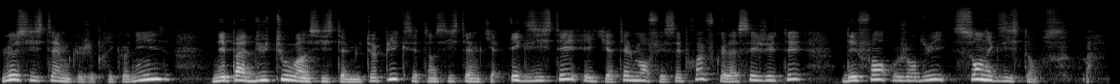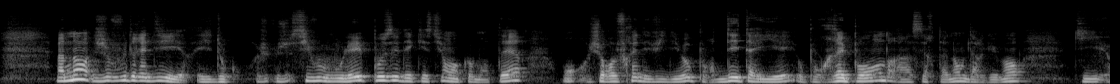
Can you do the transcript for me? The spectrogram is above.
le système que je préconise, n'est pas du tout un système utopique, c'est un système qui a existé et qui a tellement fait ses preuves que la CGT défend aujourd'hui son existence. Maintenant, je voudrais dire, et donc si vous voulez, poser des questions en commentaire, je referai des vidéos pour détailler ou pour répondre à un certain nombre d'arguments qui euh,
